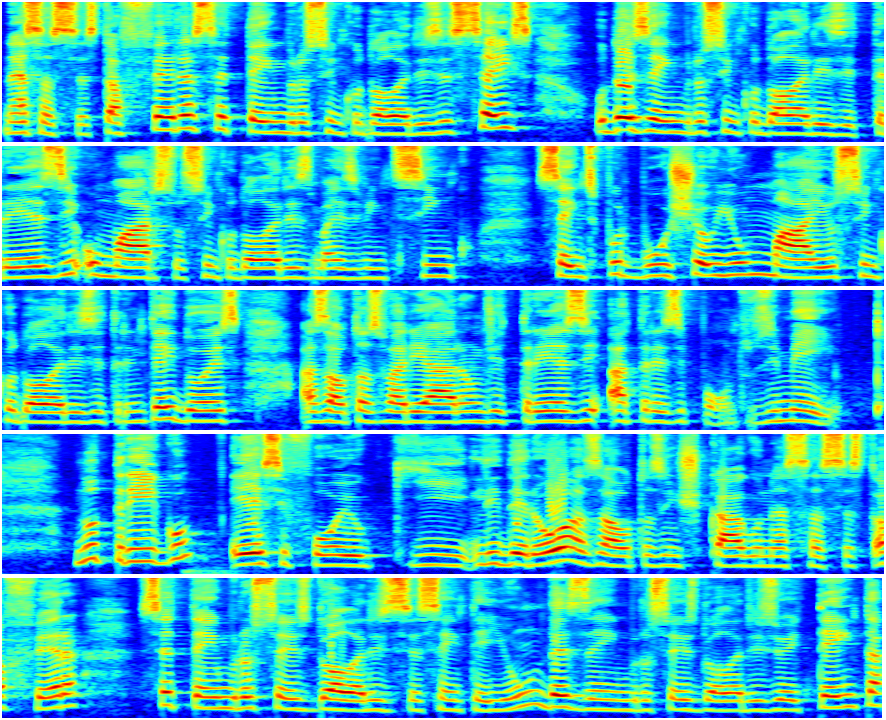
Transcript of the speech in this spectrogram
nessa sexta-feira, setembro 5 dólares e 6, o dezembro 5 dólares e 13, o março 5 dólares mais 25 centos por bushel e o maio 5 dólares e 32, as altas variaram de 13 a 13 pontos e meio. No trigo, esse foi o que liderou as altas em Chicago nessa sexta-feira. Setembro, 6 dólares e 61, dezembro, 6 dólares e 80,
